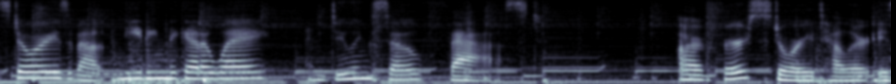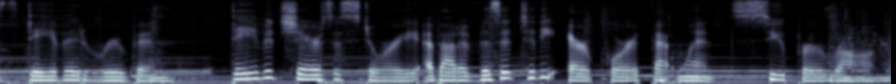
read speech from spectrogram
Stories about needing to get away and doing so fast. Our first storyteller is David Rubin. David shares a story about a visit to the airport that went super wrong.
